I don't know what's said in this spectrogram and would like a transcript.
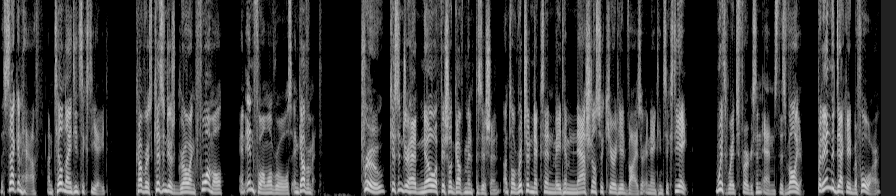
The second half, until 1968, covers Kissinger's growing formal and informal roles in government. True, Kissinger had no official government position until Richard Nixon made him National Security Advisor in 1968, with which Ferguson ends this volume. But in the decade before,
